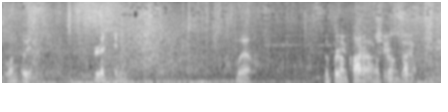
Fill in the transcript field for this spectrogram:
이건 또 있네. 플래팅. 뭐야? 몇플랑 가라, 몇플랑 가라. 실수했긴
